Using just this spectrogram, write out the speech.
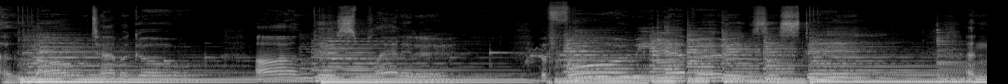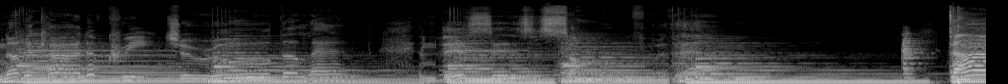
A long time ago on this planet Earth, before we ever existed, another kind of creature ruled the land, and this is a song for them. Dinosaur,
